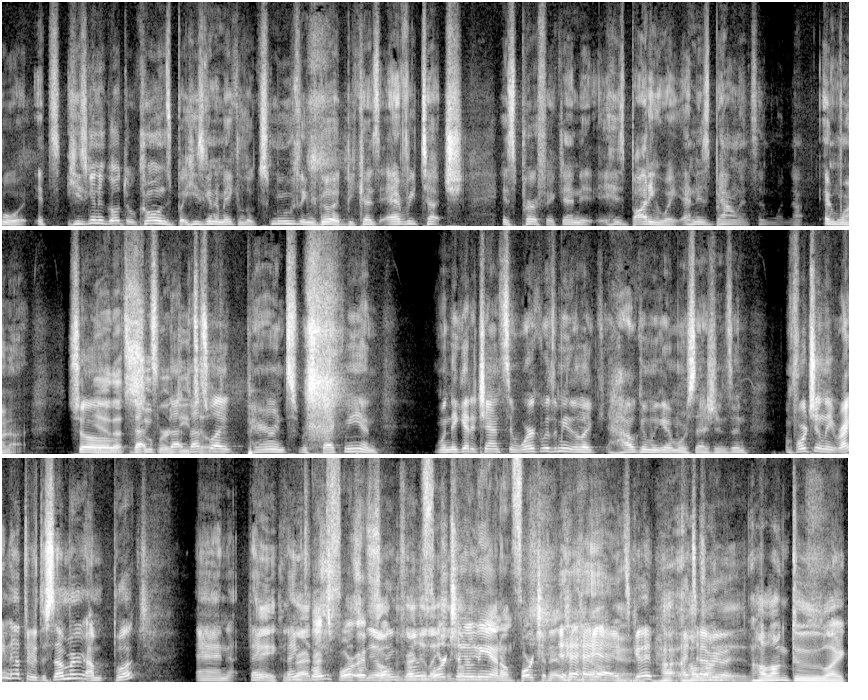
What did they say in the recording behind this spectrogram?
Cool. It's he's going to go through cones, but he's going to make it look smooth and good because every touch is perfect and it, his body weight and his balance and whatnot and whatnot. So Yeah, that's super that- That's why parents respect me, and when they get a chance to work with me, they're like, "How can we get more sessions?" And unfortunately, right now through the summer, I'm booked, And thank, Hey, congrats. thankfully, That's for, That's Neil. for- Congratulations fortunately and unfortunately. yeah, you know? yeah, it's good. How, how long? everyone. How long do like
